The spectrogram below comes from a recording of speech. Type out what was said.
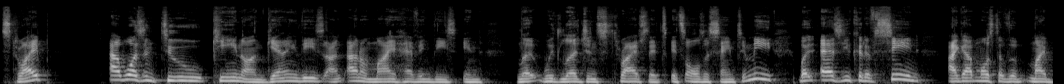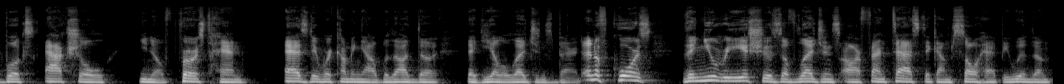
stripe. I wasn't too keen on getting these. I, I don't mind having these in with Legends stripes. It's it's all the same to me. But as you could have seen, I got most of the, my books actual, you know, firsthand as they were coming out without the that yellow Legends band. And of course, the new reissues of Legends are fantastic. I'm so happy with them.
